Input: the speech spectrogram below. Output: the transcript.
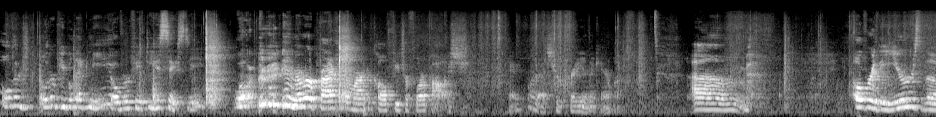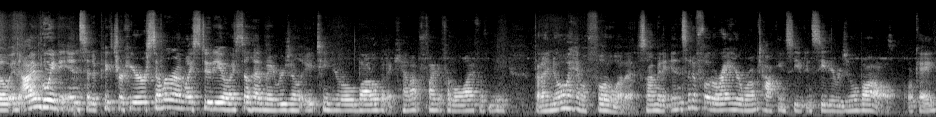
older older people like me, over 50 to 60, will remember a product on the market called Future Floor Polish. Okay, well that's sure pretty in the camera. Um, over the years though, and I'm going to insert a picture here, somewhere in my studio, I still have my original 18 year old bottle, but I cannot find it for the life of me. But I know I have a photo of it. So I'm going to insert a photo right here where I'm talking so you can see the original bottle, okay?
